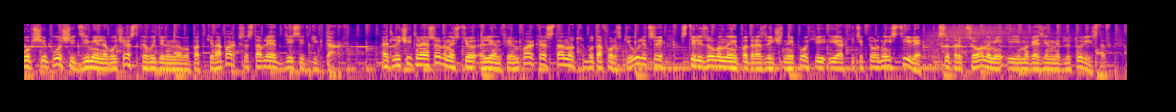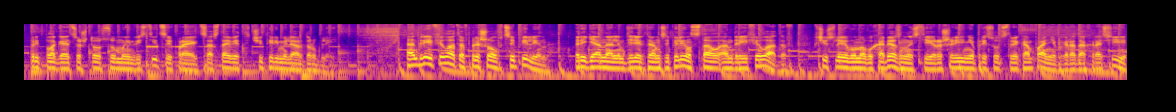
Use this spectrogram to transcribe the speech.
Общая площадь земельного участка, выделенного под кинопарк, составляет 10 гектаров. Отличительной особенностью Ленфильм парка станут бутафорские улицы, стилизованные под различные эпохи и архитектурные стили, с аттракционами и магазинами для туристов. Предполагается, что сумма инвестиций в проект составит 4 миллиарда рублей. Андрей Филатов пришел в Цепелин. Региональным директором «Цепелин» стал Андрей Филатов. В числе его новых обязанностей – расширение присутствия компании в городах России,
